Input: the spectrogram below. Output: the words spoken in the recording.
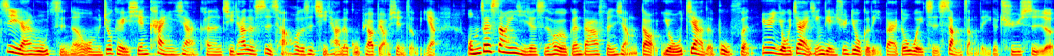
既然如此呢，我们就可以先看一下可能其他的市场或者是其他的股票表现怎么样。我们在上一集的时候有跟大家分享到油价的部分，因为油价已经连续六个礼拜都维持上涨的一个趋势了，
